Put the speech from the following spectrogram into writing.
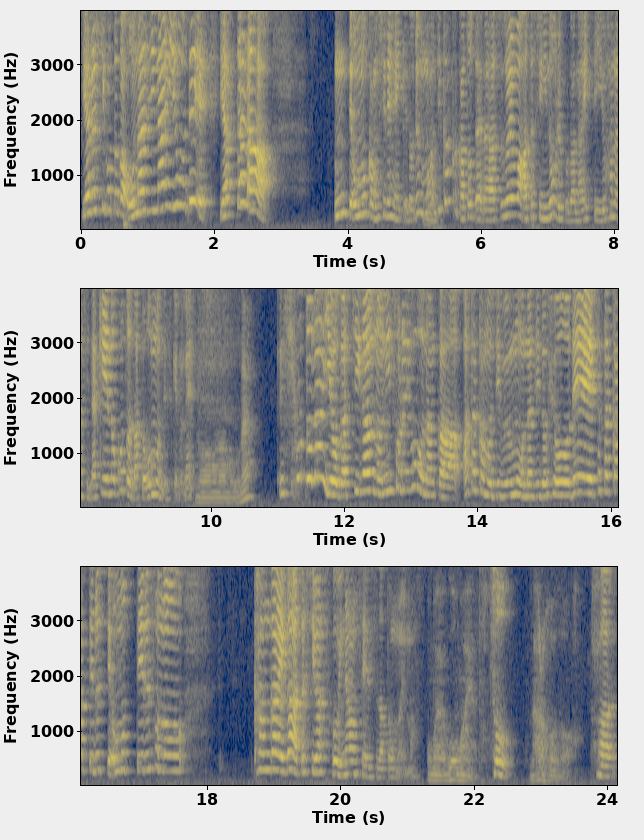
やる仕事が同じ内容でやったらうんって思うかもしれへんけどでもまあ時間かかっとったらそれは私に能力がないっていう話だけのことだと思うんですけどね。あーなるほどね仕事内容が違うのにそれをなんかあたかも自分も同じ土俵で戦ってるって思ってるその考えが私はすごいナンセンスだと思います。お前は傲慢やそとなるほど。うは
